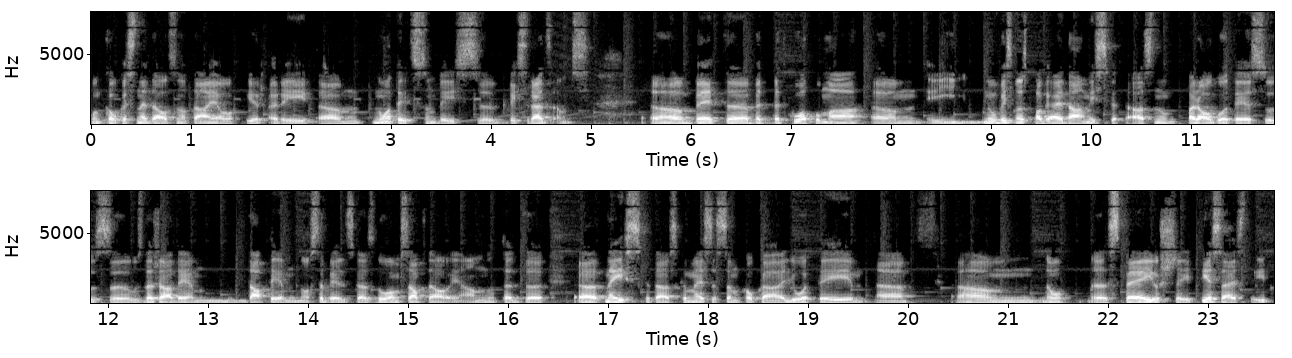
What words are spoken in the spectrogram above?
Un kaut kas nedaudz no tā jau ir arī um, noticis un bijis, bijis redzams. Uh, bet, uh, bet, bet kopumā, um, nu, vismaz pagaidām izskatās, nu, paraugoties uz, uz dažādiem datiem no sabiedriskās domas aptaujām, nu, tad uh, neizskatās, ka mēs esam kaut kā ļoti uh, um, nu, spējuši piesaistīt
